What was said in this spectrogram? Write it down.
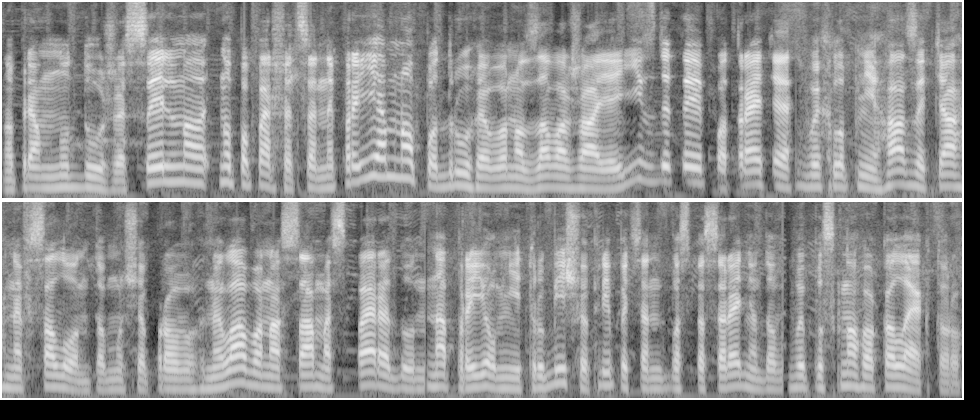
Ну прям ну дуже сильно. Ну, по-перше, це неприємно. По-друге, воно заважає їздити. По-третє, вихлопні гази тягне в салон, тому що прогнила вона саме спереду на прийомній трубі, що кріпиться безпосередньо до випускного колектору.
